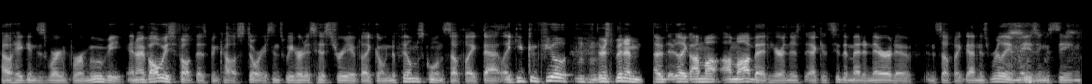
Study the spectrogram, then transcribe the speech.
how Higgins is working for a movie, and I've always felt that's been Kyle's story since we heard his history of like going to film school and stuff like that. Like you can feel Mhm. there's been a, like I'm I'm Abed here, and there's I can see the meta narrative and stuff like that, and it's really amazing seeing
